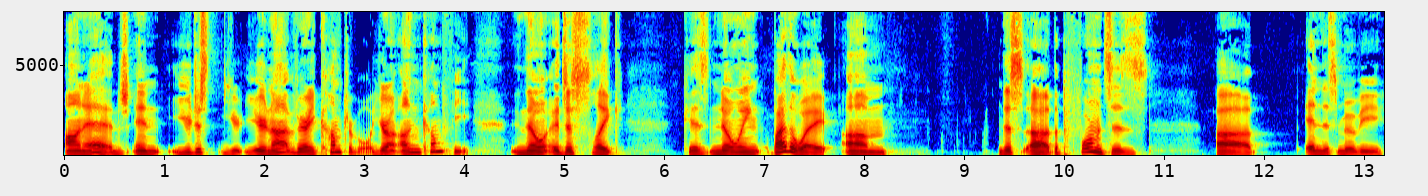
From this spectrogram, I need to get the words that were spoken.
on edge and you just you're, you're not very comfortable. You're uncomfy. No, it just like because knowing. By the way, um, this uh the performances uh in this movie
